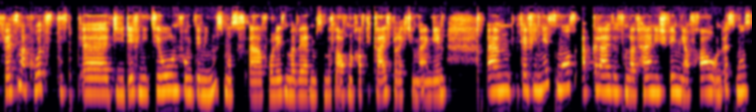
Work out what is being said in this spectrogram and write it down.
ich werde jetzt mal kurz das, äh, die Definition vom Feminismus äh, vorlesen, wir werden ein bisschen auch noch auf die Gleichberechtigung eingehen. Ähm, Feminismus, abgeleitet von Lateinisch Femina, Frau und Ismus,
